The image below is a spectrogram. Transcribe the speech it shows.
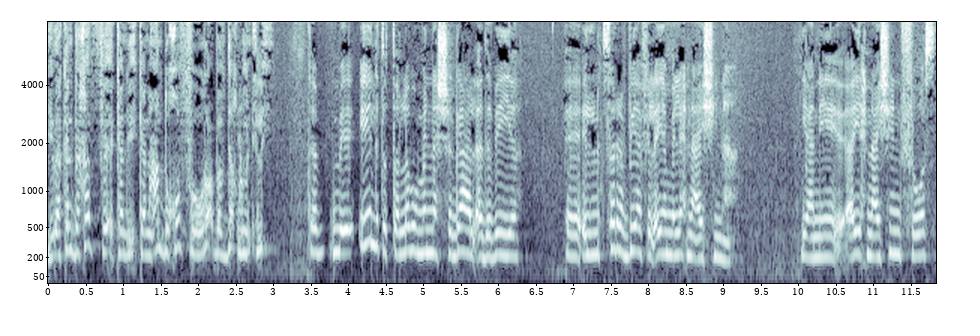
يبقى كان بيخاف كان كان عنده خوف ورعب في داخله من ايليا طب إيه اللي تتطلبه منا الشجاعة الأدبية آه، اللي نتصرف بيها في الأيام اللي إحنا عايشينها؟ يعني اي إحنا عايشين في وسط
